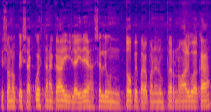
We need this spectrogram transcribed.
que son los que se acuestan acá y la idea es hacerle un tope para poner un perno o algo acá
